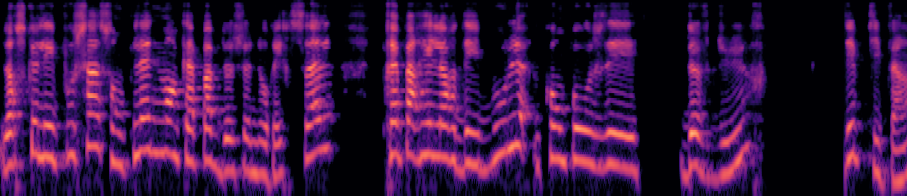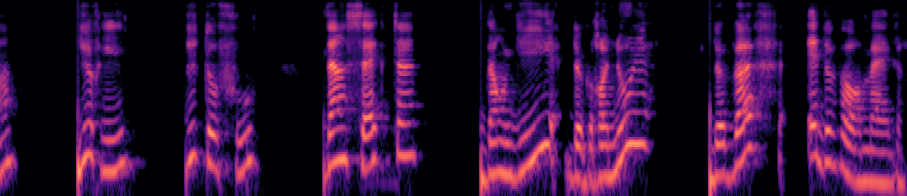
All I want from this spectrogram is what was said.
Lorsque les poussins sont pleinement capables de se nourrir seuls, préparez-leur des boules composées d'œufs durs, des petits pains, du riz, du tofu, d'insectes, d'anguilles, de grenouilles, de bœuf et de porc maigre.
